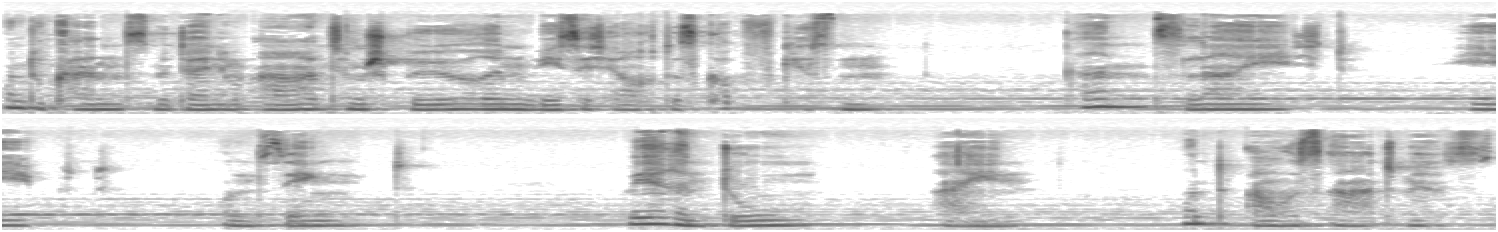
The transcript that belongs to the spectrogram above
Und du kannst mit deinem Atem spüren, wie sich auch das Kopfkissen ganz leicht hebt und senkt, während du und ausatmest.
